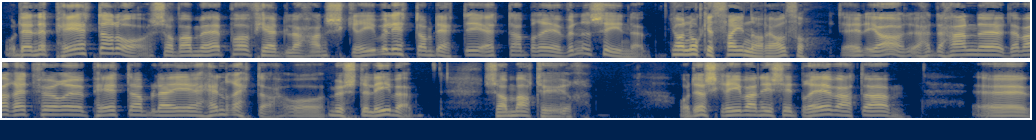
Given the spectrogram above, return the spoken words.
Og denne Peter, da, som var med på fjellet, han skriver litt om dette i et av brevene sine. Ja, noe seinere, altså? Det, ja, han, det var rett før Peter ble henretta og mistet livet som martyr. Og Der skriver han i sitt brev at uh,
